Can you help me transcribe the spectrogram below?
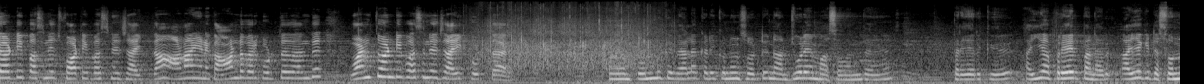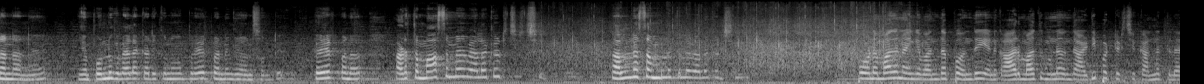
thirty percentage forty percentage hike தான். ஆனால் எனக்கு ஆண்டவர் கொடுத்தது வந்து ஒன் டுவெண்ட்டி பர்சன்டேஜ் ஹைக் கொடுத்தாரு. என் பொண்ணுக்கு வேலை கிடைக்கணும்னு சொல்லிட்டு நான் ஜூலை மாதம் வந்தேன். ப்ரேயருக்கு. ஐயா ப்ரேயர் பண்ணார். ஐயா கிட்ட சொன்னேன் நான். என் பொண்ணுக்கு வேலை கிடைக்கணும் ப்ரேயர் பண்ணுங்கன்னு சொல்லிட்டு. ப்ரேயர் பண்ணார். அடுத்த மாதமே வேலை கிடச்சிச்சு நல்ல சம்பளத்தில் வேலை கிடச்சி போன மாதம் நான் இங்கே வந்தப்போ வந்து எனக்கு ஆறு மாதத்துக்கு முன்னே வந்து அடிபட்டுடுச்சு கன்னத்தில்.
